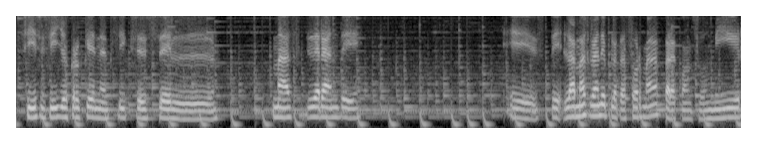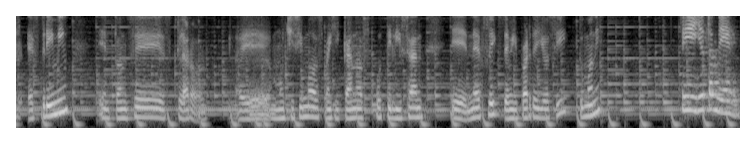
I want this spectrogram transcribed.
Sí, sí, sí, yo creo que Netflix es el más grande, este, la más grande plataforma para consumir streaming. Entonces, claro, eh, muchísimos mexicanos utilizan eh, Netflix. De mi parte, yo sí. ¿Tú, Moni? Sí, yo también.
